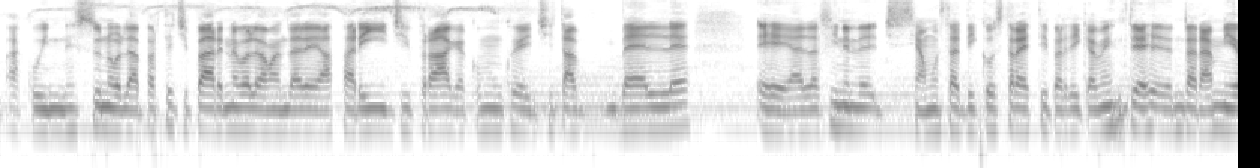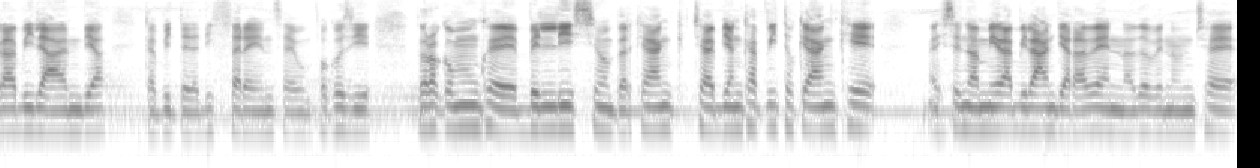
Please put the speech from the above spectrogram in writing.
a cui nessuno voleva partecipare, noi volevamo andare a Parigi, Praga, comunque città belle, e alla fine ci siamo stati costretti praticamente ad andare a Mirabilandia, capite la differenza, è un po' così, però comunque è bellissimo perché anche, cioè abbiamo capito che anche essendo a Mirabilandia, a Ravenna, dove non c'è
